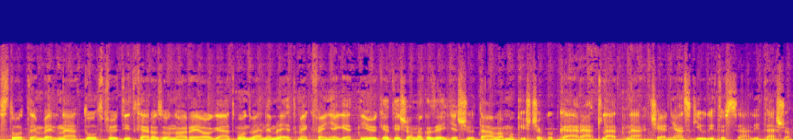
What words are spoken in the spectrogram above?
Stoltenberg NATO főtitkár azonnal reagált, mondván nem lehet megfenyegetni őket, és annak az Egyesült Államok is csak a kárát látná Csernyánszki Judit összeállítása.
